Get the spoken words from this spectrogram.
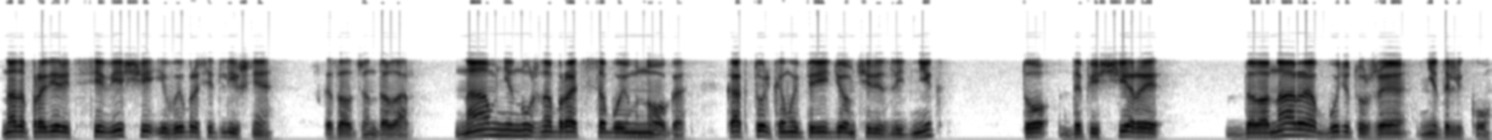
«Надо проверить все вещи и выбросить лишнее», — сказал Джандалар. «Нам не нужно брать с собой много. Как только мы перейдем через ледник, то до пещеры Даланара будет уже недалеко.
